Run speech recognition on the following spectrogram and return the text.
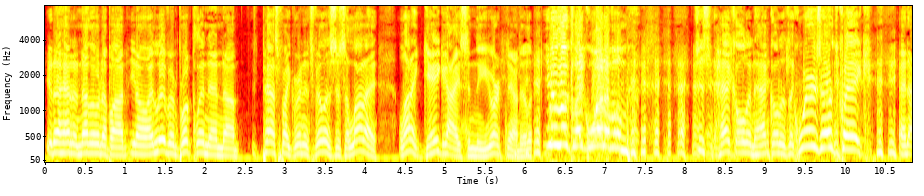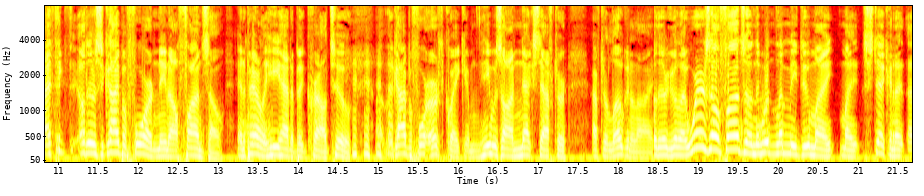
you know, I had another one about you know I live in Brooklyn and um, passed by Greenwich Village. There's a lot of a lot of gay guys in New York now. They're like, you look like one of them. Just heckled and heckled. It's like, where's Earthquake? And I think oh, there was a guy before named Alfonso, and apparently he had a big crowd too. Uh, the guy before Earthquake, and he was on next after after Logan and I. They were going like, where's Alfonso? And they wouldn't let me do my my stick, and I, I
